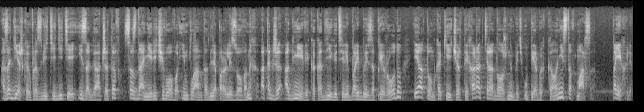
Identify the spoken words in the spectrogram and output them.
о задержках в развитии детей из-за гаджетов, создании речевого импланта для парализованных, а также о гневе как о двигателе борьбы за природу и о том, какие черты характера должны быть у первых колонистов Марса. Поехали!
